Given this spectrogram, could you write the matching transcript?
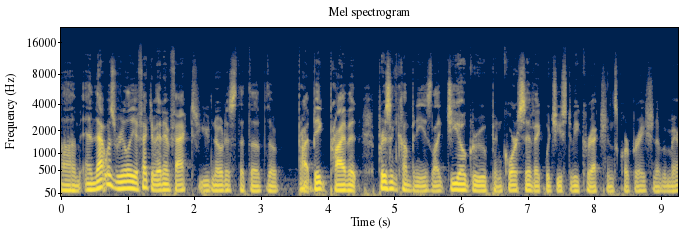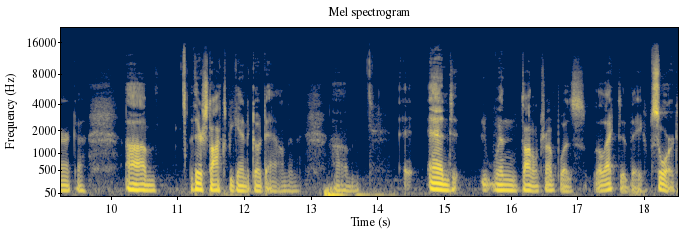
Um, and that was really effective. And in fact, you notice that the, the pri- big private prison companies like Geo Group and CoreCivic, which used to be Corrections Corporation of America, um, their stocks began to go down. And, um, and when Donald Trump was elected, they soared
